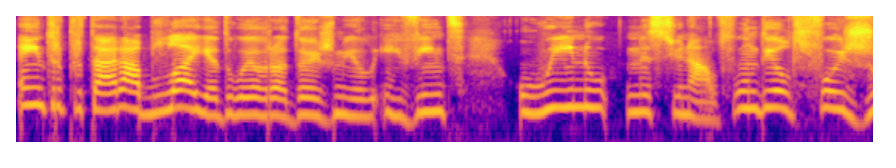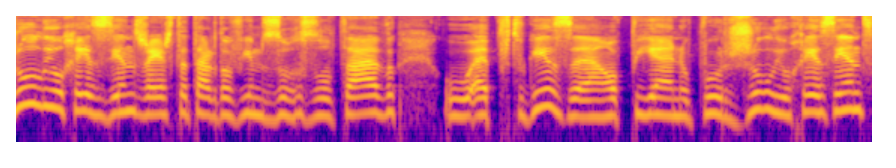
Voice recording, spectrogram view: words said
a interpretar a boleia do Euro 2020 o hino nacional. Um deles foi Júlio Rezende, já esta tarde ouvimos o resultado, a portuguesa ao piano por Júlio Rezende,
